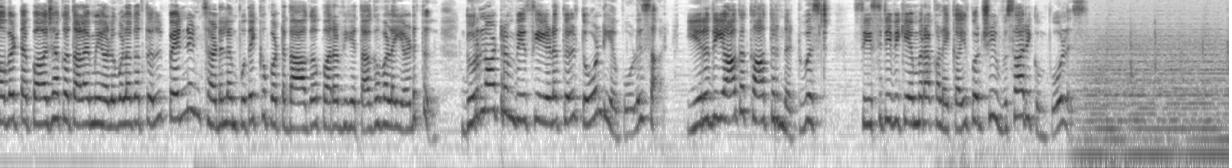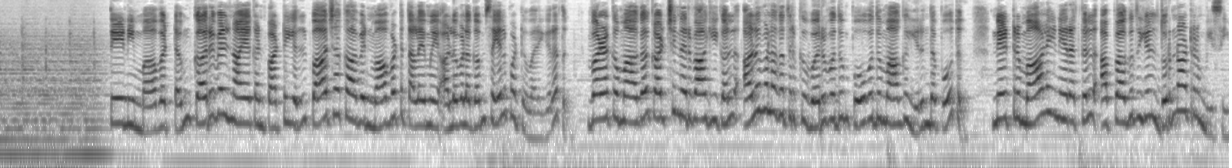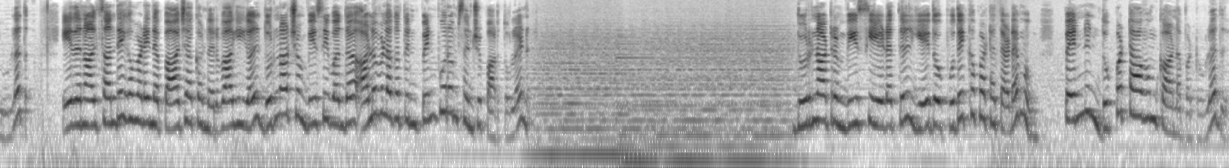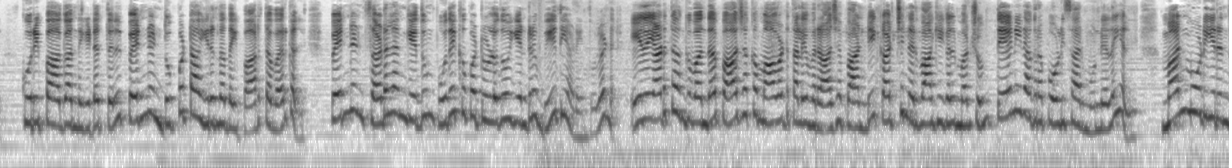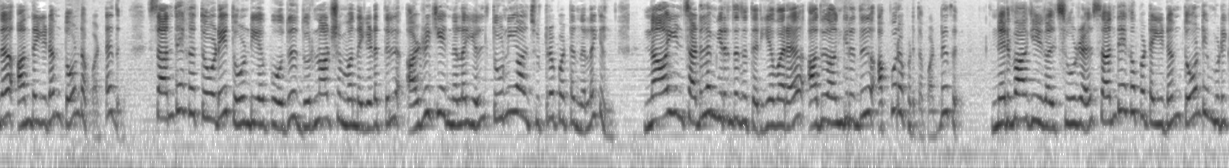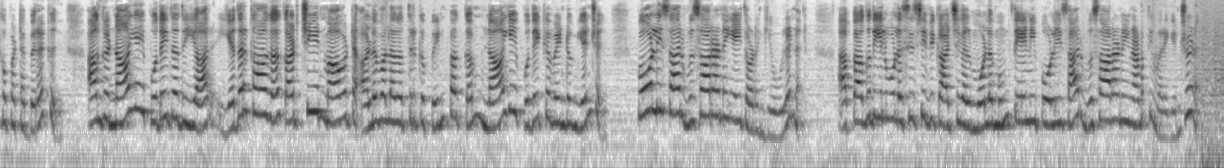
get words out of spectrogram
மாவட்ட பாஜக தலைமை அலுவலகத்தில் பெண்ணின் சடலம் புதைக்கப்பட்டதாக பரவிய தகவலை அடுத்து துர்நாற்றம் வீசிய இடத்தில் தோண்டிய போலீசார். இறுதியாக காத்திருந்த ட்விஸ்ட். சிசிடிவி கேமராக்களை கைப்பற்றி விசாரிக்கும் போலீஸ். தேனி மாவட்டம் கருவேல் நாயக்கன்பட்டியில் பாஜகவின் மாவட்ட தலைமை அலுவலகம் செயல்பட்டு வருகிறது. வழக்கமாக கட்சி நிர்வாகிகள் அலுவலகத்திற்கு வருவதும் போவதுமாக இருந்தபோது நேற்று மாலை நேரத்தில் அப்பகுதியில் துர்நாற்றம் வீசியுள்ளது. இதனால் சந்தேகமடைந்த பாஜக நிர்வாகிகள் துர்நாற்றம் வீசி வந்த அலுவலகத்தின் பின்புறம் சென்று பார்த்துள்ளனர். துர்நாற்றம் வீசிய இடத்தில் ஏதோ புதைக்கப்பட்ட தடமும் பெண்ணின் துப்பட்டாவும் காணப்பட்டுள்ளது. குறிப்பாக அந்த இடத்தில் பெண்ணின் துப்பட்டா இருந்ததை பார்த்தவர்கள் பெண்ணின் சடலம் ஏதும் புதைக்கப்பட்டுள்ளதோ என்று பீதி அடைந்துள்ளனர். இதையடுத்து அங்கு வந்த பாஜக மாவட்ட தலைவர் ராஜபாண்டி கட்சி நிர்வாகிகள் மற்றும் தேனி நகர போலீசார் முன்னிலையில் மண் மூடியிருந்த அந்த இடம் தோண்டப்பட்டது. சந்தேகத்தோடே தோண்டிய போது துர்நாற்றம் வந்த இடத்தில் அழுகிய நிலையில் துணியால் சுற்றப்பட்ட நிலையில் நாயின் சடலம் இருந்தது தெரியவர அது அங்கிருந்து அப்புறப்படுத்தப்பட்டது. நிர்வாகிகள் சூழ சந்தேகப்பட்ட இடம் தோண்டி முடிக்கப்பட்ட பிறகு அங்கு நாயை புதைத்தது யார்? எதற்காக கட்சியின் மாவட்ட அலுவலகத்திற்கு பின்பக்கம் நாயை புதைக்க வேண்டும் என்று போலீசார் விசாரணையை தொடங்கியுள்ளனர். அப்பகுதியில் உள்ள சிசிடிவி காட்சிகள் மூலமும் தேனி போலீசார் விசாரணை நடத்தி வருகின்றனர்.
